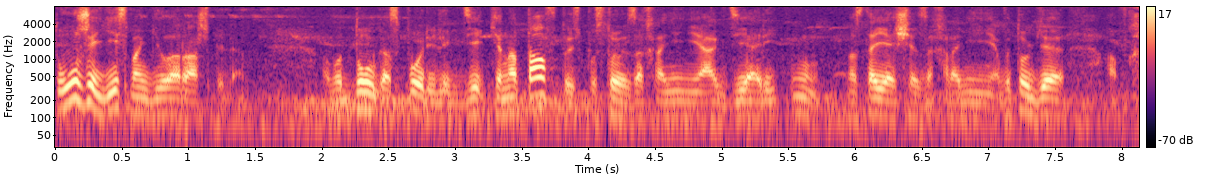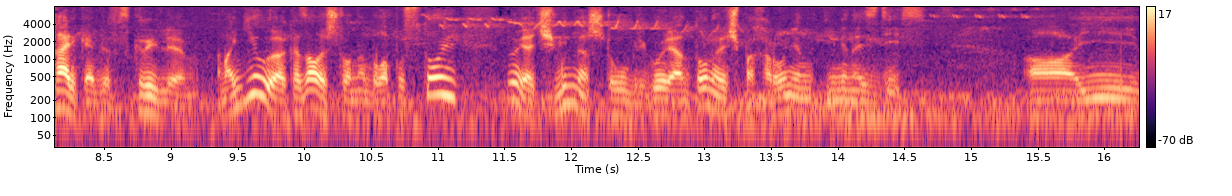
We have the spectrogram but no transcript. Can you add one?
тоже есть могила Рашпиля. Вот долго спорили, где кинотаф, то есть пустое захоронение, а где ну, настоящее захоронение. В итоге в Харькове вскрыли могилу, и оказалось, что она была пустой. Ну и очевидно, что Григорий Антонович похоронен именно здесь. А, и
